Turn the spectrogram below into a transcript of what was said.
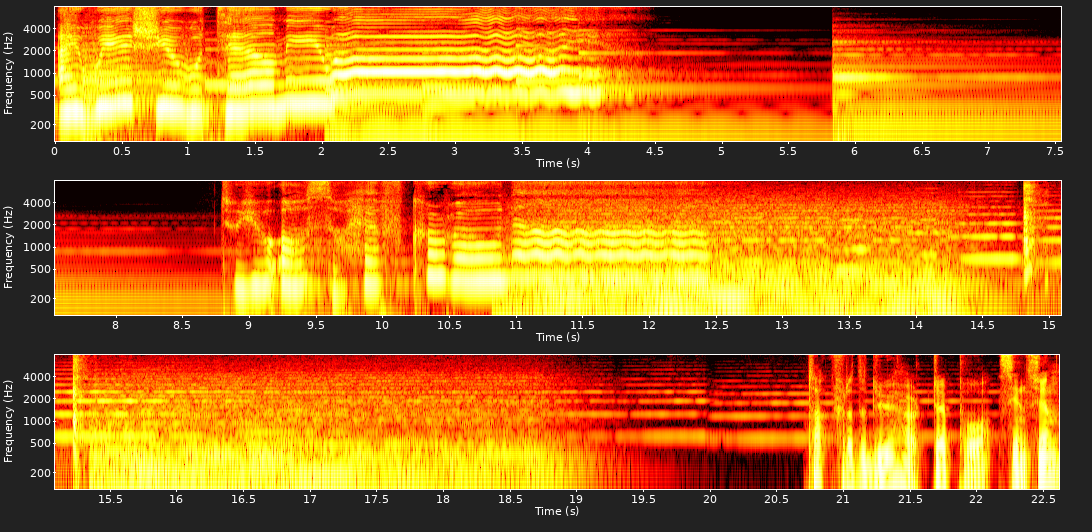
I wish you would tell me why. Do you also have corona? Takk for at du hørte på Sinnsyn.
